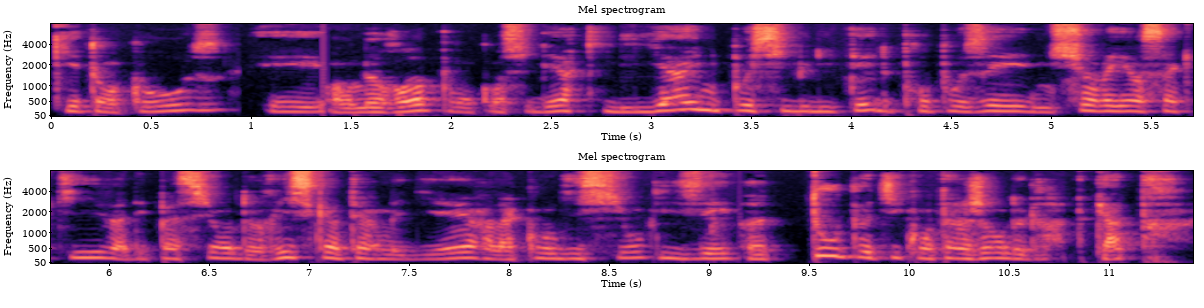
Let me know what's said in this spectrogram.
qui est en cause. Et en Europe, on considère qu'il y a une possibilité de proposer une surveillance active à des patients de risque intermédiaire à la condition qu'ils aient un tout petit contingent de grade 4.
